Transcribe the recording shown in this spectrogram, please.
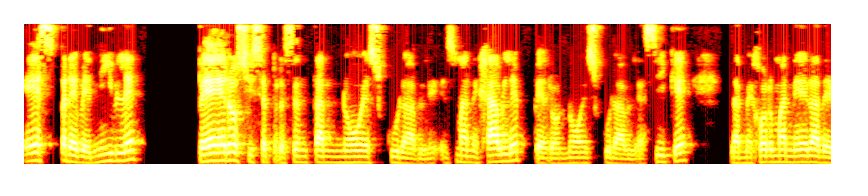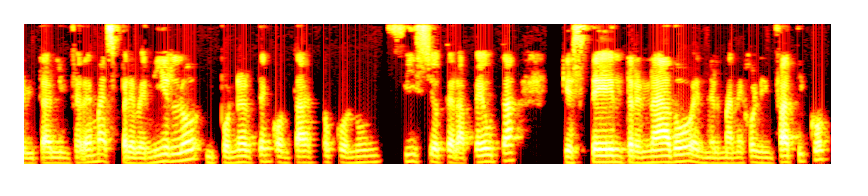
es prevenible, pero si se presenta no es curable. Es manejable, pero no es curable. Así que la mejor manera de evitar el linfedema es prevenirlo y ponerte en contacto con un fisioterapeuta que esté entrenado en el manejo linfático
